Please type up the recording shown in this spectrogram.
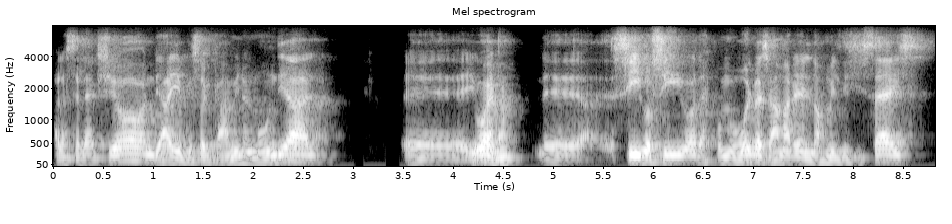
a la selección, de ahí empezó el camino al Mundial, eh, y bueno, eh, sigo, sigo, después me vuelve a llamar en el 2016,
